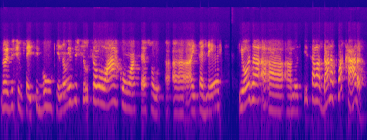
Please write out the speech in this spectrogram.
não existia o Facebook, não existia o celular com acesso à, à internet, e hoje a, a, a notícia ela dá na sua cara.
